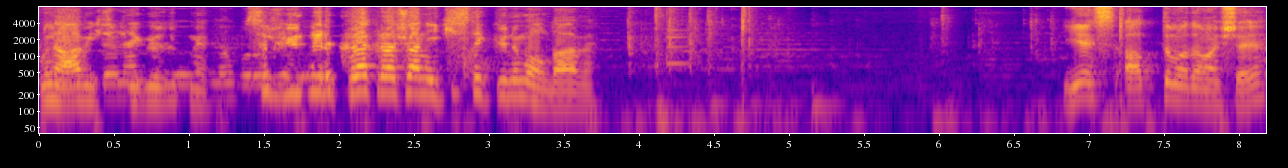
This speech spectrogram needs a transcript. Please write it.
Bu ne abi hiçbir Dönen şey gözükmüyor. Sırf günleri kıra kıra şu an iki stek günüm oldu abi. Yes attım adam aşağıya.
